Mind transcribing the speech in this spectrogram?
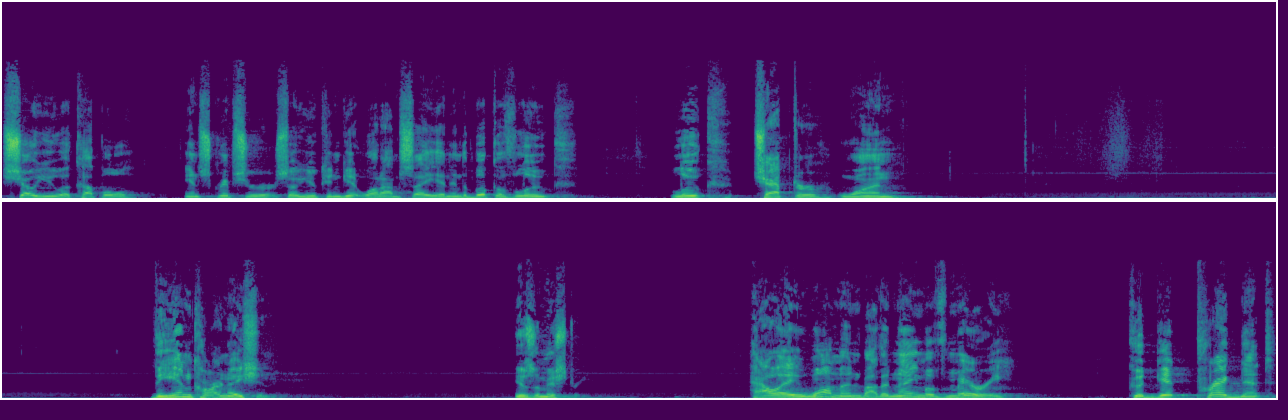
show you a couple in Scripture so you can get what I'm saying. In the book of Luke, Luke chapter 1, the incarnation is a mystery. How a woman by the name of Mary could get pregnant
